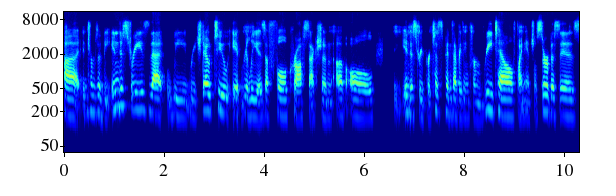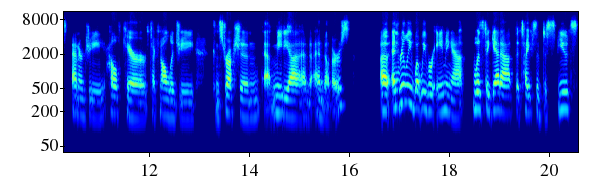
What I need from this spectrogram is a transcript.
Uh, in terms of the industries that we reached out to, it really is a full cross section of all industry participants, everything from retail, financial services, energy, healthcare, technology, construction, uh, media, and, and others. Uh, and really, what we were aiming at was to get at the types of disputes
